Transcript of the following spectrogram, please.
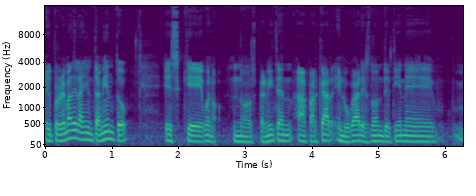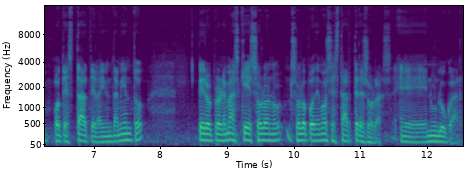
El problema del ayuntamiento es que, bueno, nos permiten aparcar en lugares donde tiene potestad el ayuntamiento, pero el problema es que solo, solo podemos estar tres horas eh, en un lugar.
